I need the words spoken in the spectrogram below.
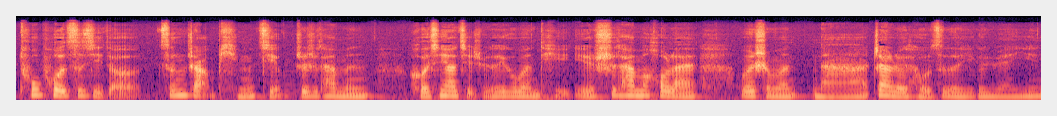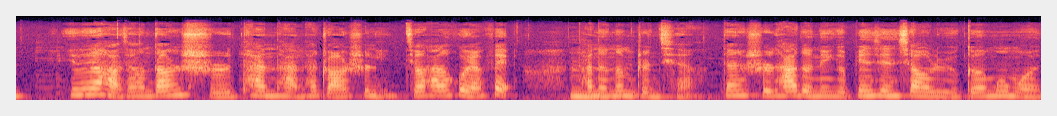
突破自己的增长瓶颈，这是他们。核心要解决的一个问题，也是他们后来为什么拿战略投资的一个原因。因为好像当时探探它主要是你交它的会员费，它能那么挣钱，但是它的那个变现效率跟陌陌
